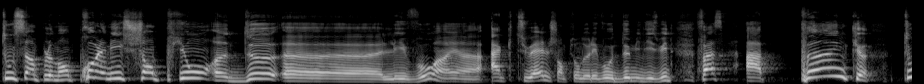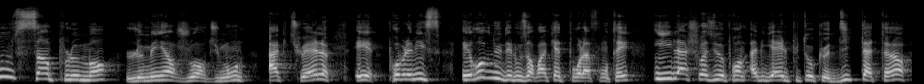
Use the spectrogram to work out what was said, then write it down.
tout simplement. Problem champion euh, de l'Evo, hein, actuel champion de l'Evo 2018, face à Punk, tout simplement le meilleur joueur du monde actuel. Et Problem X est revenu des loser brackets pour l'affronter. Il a choisi de prendre Abigail plutôt que Dictateur.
